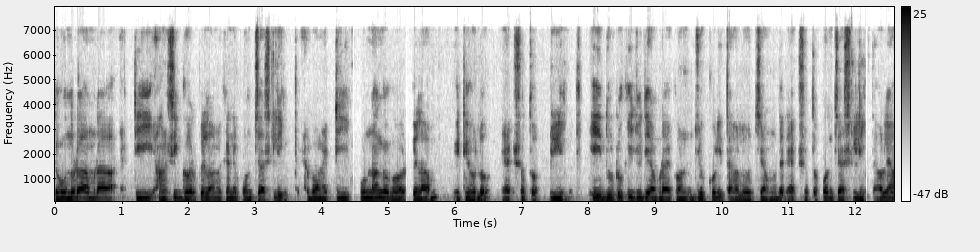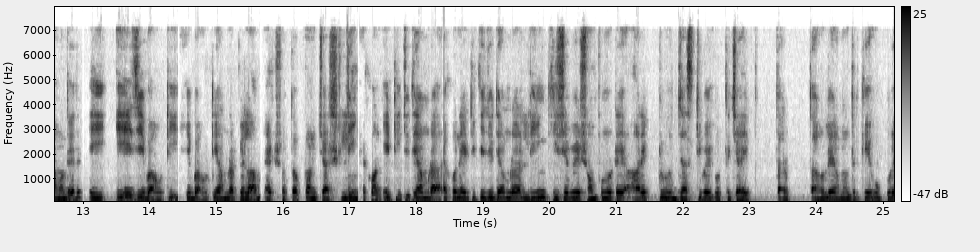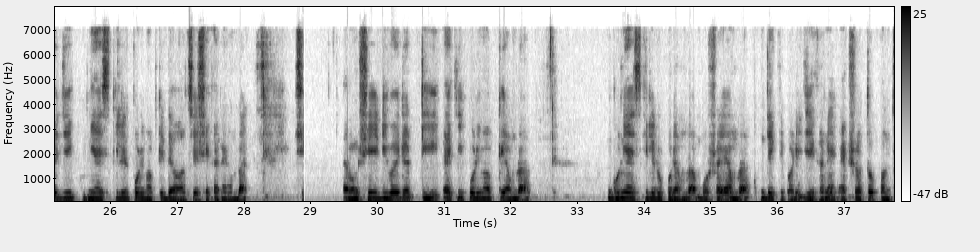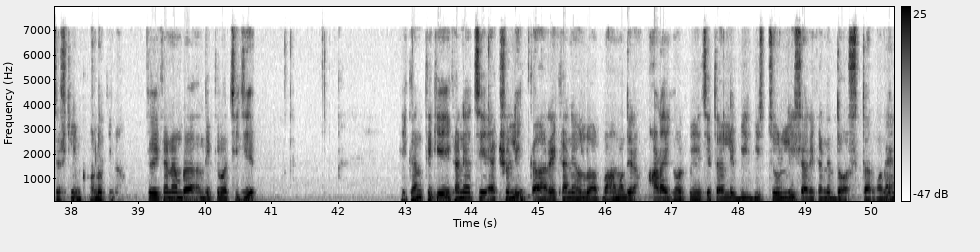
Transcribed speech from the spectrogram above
তো বন্ধুরা, আমরা একটি আংশিক ঘর পেলাম এখানে পঞ্চাশ লিঙ্ক এবং একটি পূর্ণাঙ্গ ঘর পেলাম। এটি হলো একশত লিঙ্ক এই দুটোকে যদি আমরা এখন যোগ করি, তাহলে হচ্ছে আমাদের একশত পঞ্চাশ লিঙ্ক তাহলে আমাদের এই এ যে বাহুটি, এই বাহুটি আমরা পেলাম একশত পঞ্চাশ লিঙ্ক এখন এটি যদি আমরা, এখন এটিকে যদি আমরা লিঙ্ক হিসেবে সম্পূর্ণটাই আরেকটু জাস্টিফাই করতে চাই, তার, তাহলে আমাদেরকে উপরে যে গুনিয়া স্কেলের পরিমাপটি দেওয়া আছে, সেখানে আমরা এবং সেই ডিভাইডারটি একই পরিমাপটি আমরা গুনিয়া স্কেলের উপরে আমরা বসায় আমরা দেখতে পারি যে এখানে একশত পঞ্চাশ লিঙ্ক হলো কিনা। তো এখানে আমরা দেখতে পাচ্ছি যে এখান থেকে এখানে আছে একশো লিঙ্ক আর এখানে হলো আমাদের আড়াই ঘর পেয়েছে, তাহলে বিশ বিশ, চল্লিশ আর এখানে দশ। তার মানে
